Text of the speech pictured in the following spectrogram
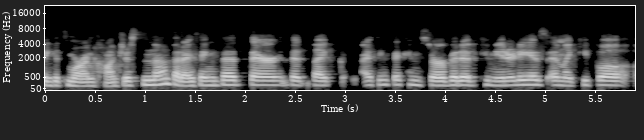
think it's more unconscious than that, but I think that they're, that like, I think the conservative communities and like people,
